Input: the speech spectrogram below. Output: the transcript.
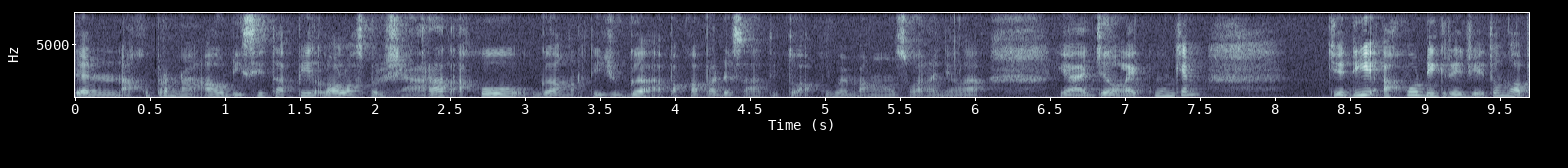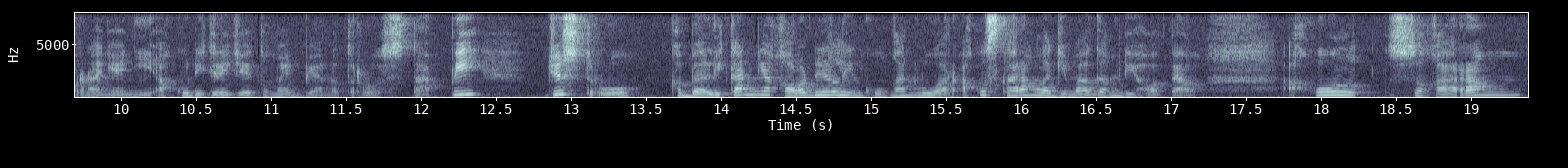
dan aku pernah audisi tapi lolos bersyarat aku gak ngerti juga apakah pada saat itu aku memang suaranya lah ya jelek mungkin jadi aku di gereja itu nggak pernah nyanyi aku di gereja itu main piano terus tapi Justru kebalikannya kalau di lingkungan luar. Aku sekarang lagi magang di hotel. Aku sekarang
